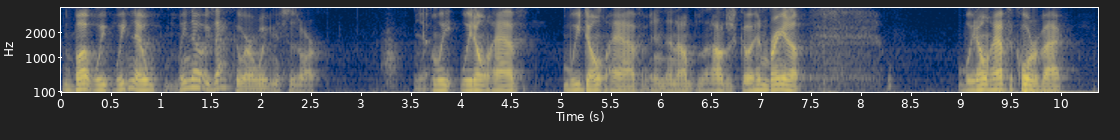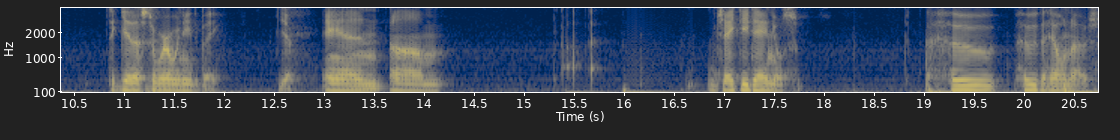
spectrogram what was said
but we, we know we know exactly where our weaknesses are. Yeah. We we don't have we don't have, and, and I'll, I'll just go ahead and bring it up. We don't have the quarterback to get us to where we need to be. Yep. And um, JT Daniels who who the hell knows?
